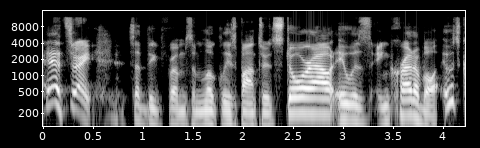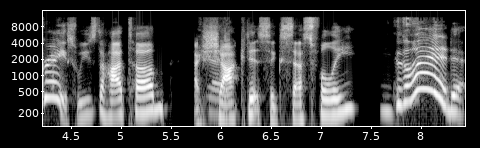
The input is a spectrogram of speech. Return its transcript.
That's right. Something from some locally sponsored store out. It was incredible. It was great. So we used the hot tub. I shocked it successfully. Good.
